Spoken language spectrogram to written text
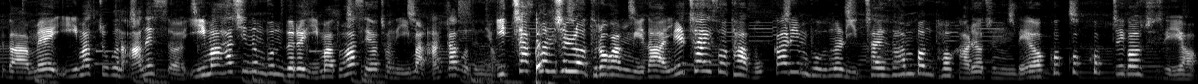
그 다음에 이마 쪽은 안 했어요. 이마 하시는 분들은 이마도 하세요. 저는 이마를 안 까거든요. 2차 컨실러 들어갑니다. 1차에서 다 못 가린 부분을 2차에서 한 번 더 가려주는데요. 콕콕콕 찍어주세요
